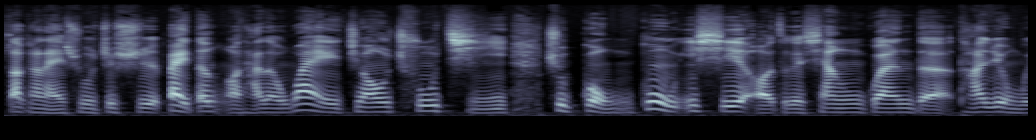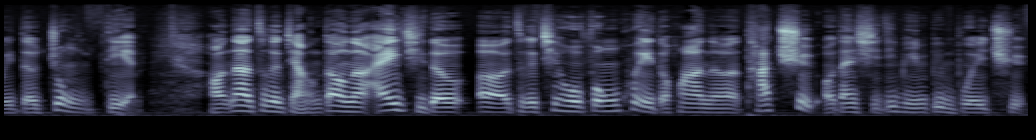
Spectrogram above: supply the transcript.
大概来说，就是拜登啊他的外交出击，去巩固一些啊这个相关的他认为的重点。好，那这个讲到呢。埃埃及的呃这个气候峰会的话呢，他去哦，但习近平并不会去。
